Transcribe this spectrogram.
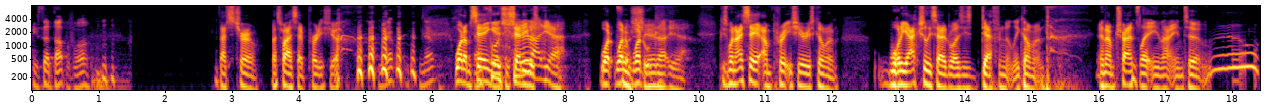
He said that before. That's true. That's why I said pretty sure. yep. Yep. what I'm saying is, he said he was. Yeah. What? What? What? Shit at you. Because when I say I'm pretty sure he's coming, what he actually said was he's definitely coming, and I'm translating that into well,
